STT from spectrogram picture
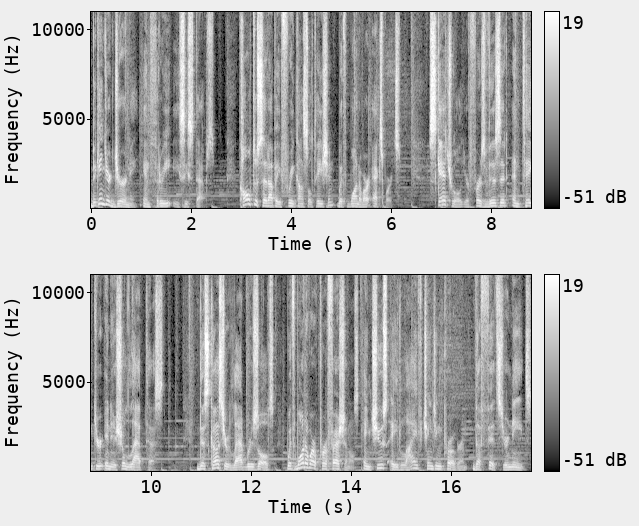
Begin your journey in three easy steps. Call to set up a free consultation with one of our experts. Schedule your first visit and take your initial lab test. Discuss your lab results with one of our professionals and choose a life-changing program that fits your needs.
